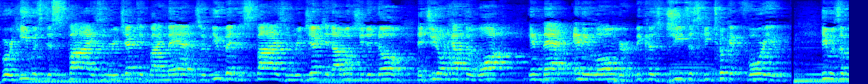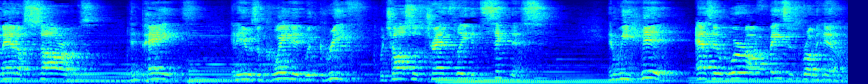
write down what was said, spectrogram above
For he was despised and rejected by man. So if you've been despised and rejected, I want you to know that you don't have to walk in that any longer because Jesus, he took it for you. He was a man of sorrows and pains, and he was acquainted with grief, which also translated sickness. And we hid, as it were, our faces from him.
